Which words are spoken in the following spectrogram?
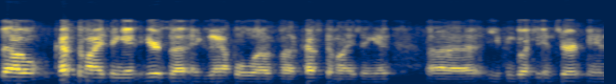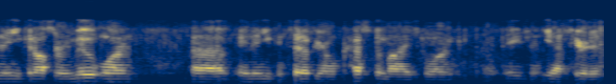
So customizing it, here's an example of uh, customizing it. Uh, you can go to insert and then you can also remove one uh, and then you can set up your own customized one. Page, yes, here it is.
